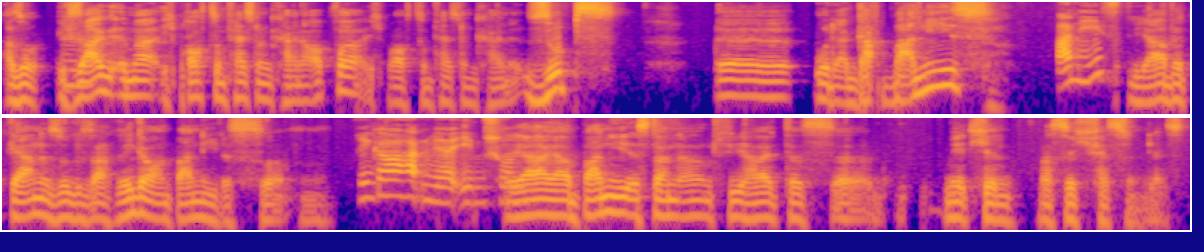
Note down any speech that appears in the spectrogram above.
Also ich mhm. sage immer, ich brauche zum Fesseln keine Opfer, ich brauche zum Fesseln keine Subs äh, oder Bunnies. Bunnies? Ja, wird gerne so gesagt. Rigger und Bunny, das ist so. Hm. Rigger hatten wir ja eben schon. Ja, ja, Bunny ist dann irgendwie halt das äh, Mädchen, was sich fesseln lässt.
